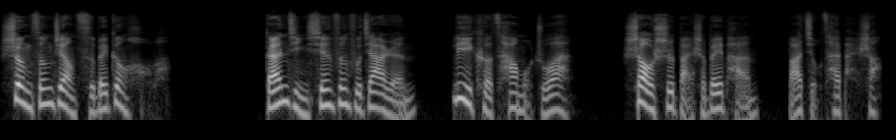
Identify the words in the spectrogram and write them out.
圣僧这样慈悲更好了，赶紧先吩咐家人，立刻擦抹桌案，少师摆设杯盘，把酒菜摆上。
